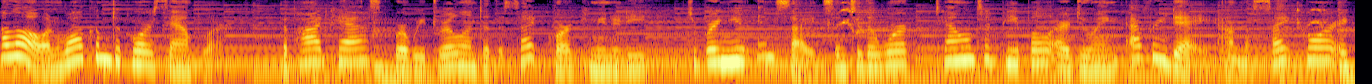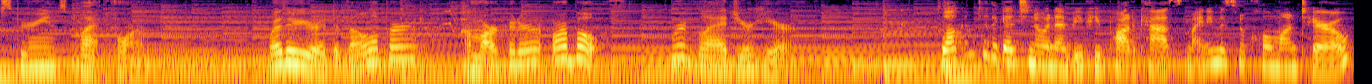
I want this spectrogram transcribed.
Hello, and welcome to Core Sampler, the podcast where we drill into the Sitecore community to bring you insights into the work talented people are doing every day on the Sitecore Experience platform. Whether you're a developer, a marketer, or both, we're glad you're here. Welcome to the Get to Know an MVP podcast. My name is Nicole Montero,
